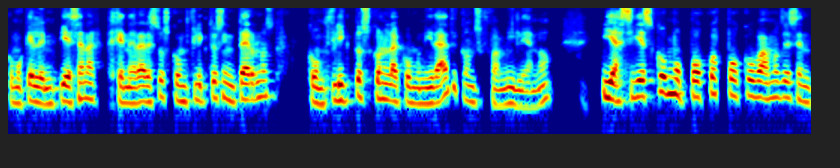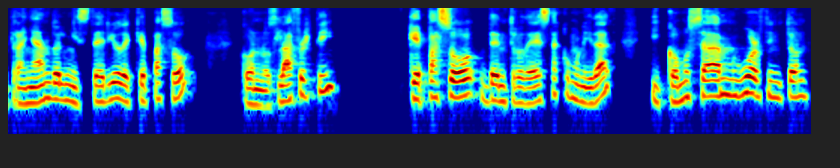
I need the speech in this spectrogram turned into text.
como que le empiezan a generar estos conflictos internos, conflictos con la comunidad y con su familia, ¿no? Y así es como poco a poco vamos desentrañando el misterio de qué pasó con los Lafferty, qué pasó dentro de esta comunidad y cómo Sam Worthington,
